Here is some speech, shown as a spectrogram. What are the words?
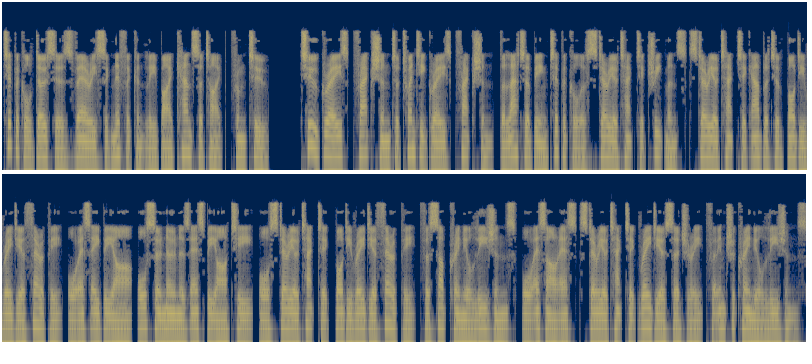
Typical doses vary significantly by cancer type, from 2 2 grays fraction to 20 grays fraction, the latter being typical of stereotactic treatments stereotactic ablative body radiotherapy, or SABR, also known as SBRT, or stereotactic body radiotherapy for subcranial lesions, or SRS stereotactic radiosurgery for intracranial lesions.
